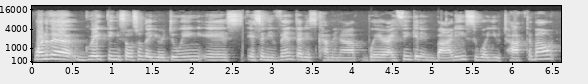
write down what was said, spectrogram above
One of the great things also that you're doing is is an event that is coming up where I think it embodies what you talked about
